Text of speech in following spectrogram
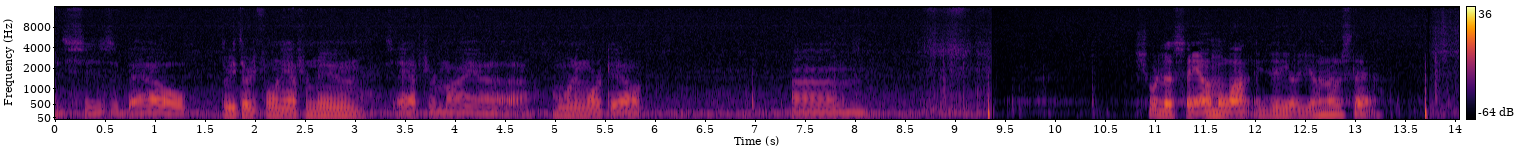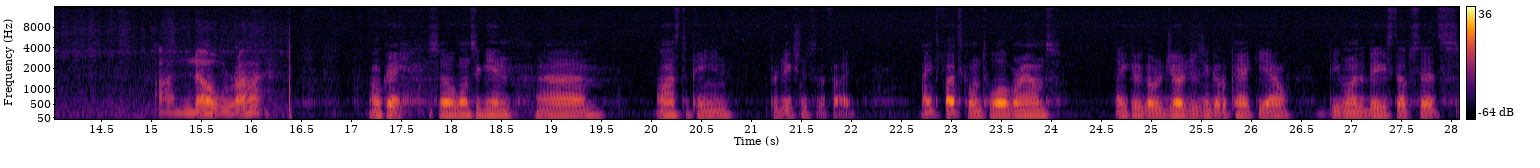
This is about 3.34 in the afternoon. It's after my uh, morning workout. Um, sure does say um a lot in these videos. You ever notice that? I know, right? Okay, so once again, um, honest opinion, predictions for the fight. I think the fight's going 12 rounds. I think it'll go to judges and go to Pacquiao. Be one of the biggest upsets,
